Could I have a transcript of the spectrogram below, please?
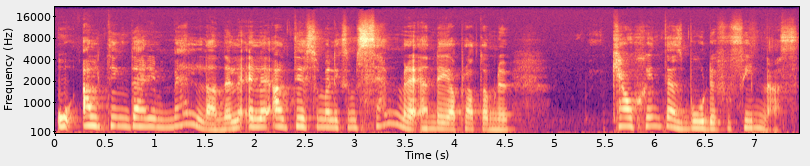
Och allting däremellan, eller, eller allt det som är liksom sämre än det jag pratar om nu, kanske inte ens borde få finnas.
